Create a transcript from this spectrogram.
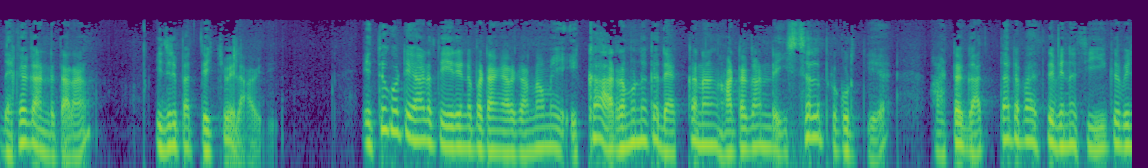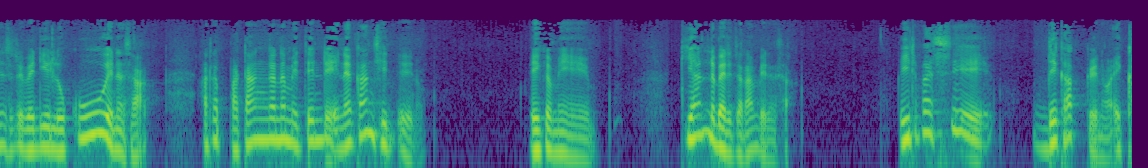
දැක ගන්න තරම් ඉදිරිපත් වෙච්ච වෙලාවෙදී. එතකොට යාට තේරෙන පටන් අර ගන්නවා මේ එක අරමුණක දැක්කනම් හටගන්න ඉස්සල ප්‍රകൃතිය හට ගත්තට පස්සේ වෙන සීඝ්‍ර වෙනසට වැඩිය ලොකු වෙනසක් අර පටන් ගන්න මෙතෙන්ට එනකන් සිද්ධ වෙනවා. ඒක මේ කියන්න බැරි තරම් වෙනසක්. ඊට පස්සේ දෙකක් වෙනවා. එකක්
